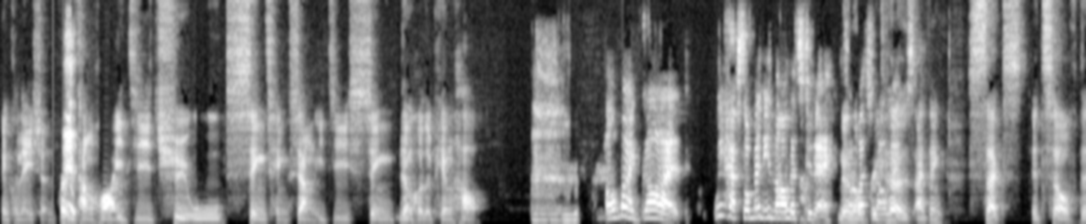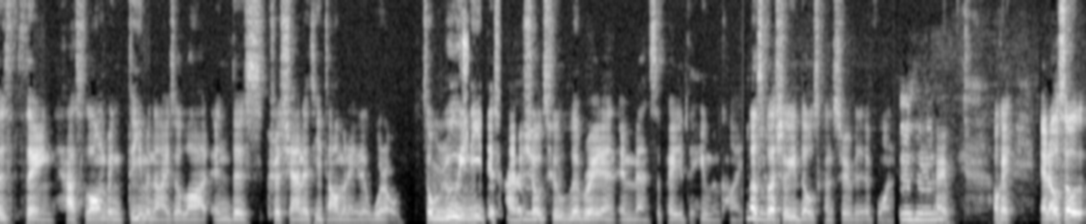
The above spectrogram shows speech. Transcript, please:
inclination，正常化以及去污性倾向以及性任何的偏好。 Oh my god. We have so many knowledge today. No, so no, much knowledge. because I think sex itself, this thing, has long been demonized a lot in this Christianity dominated world. So we really need this kind of show to liberate and emancipate the humankind, Mhm. especially those conservative ones. Mm-hmm. right? Okay, and also,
